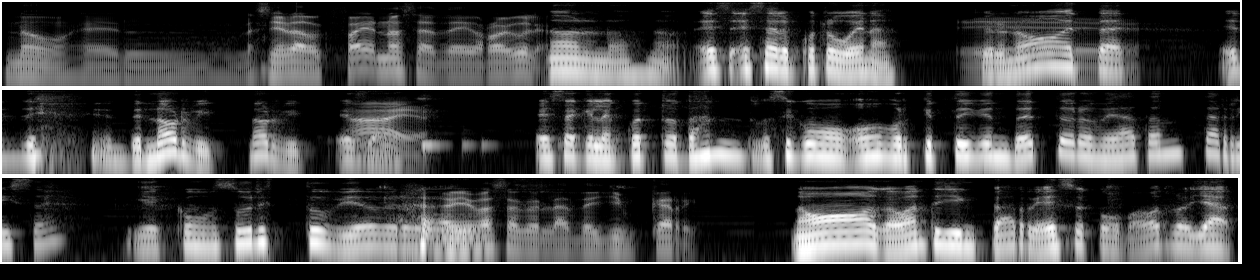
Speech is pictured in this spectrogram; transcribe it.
No, el, la señora Dogfire, no, esa es de Roy Williams. No, no, no, no. Es- esa la encuentro buena. pero no, esta- Eh, Es de, de Norbit. Norbit. Esa. Ah. Esa que la encuentro tan. Así como, oh, ¿por qué estoy viendo esto? Pero me da tanta risa. Y es como súper estúpida, pero. A mí me pasa con las de Jim Carrey. No, aguante Jim Carrey. Eso es como para otro. Ya,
